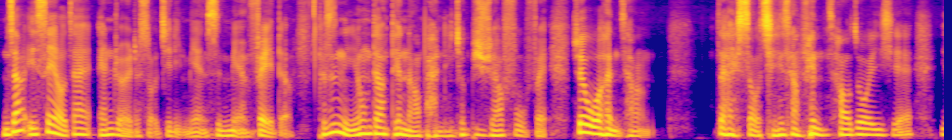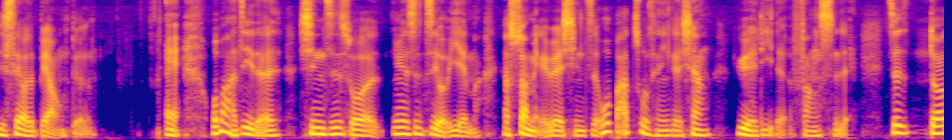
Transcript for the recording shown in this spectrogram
你知道 Excel 在 Android 的手机里面是免费的，可是你用到电脑版，你就必须要付费。所以我很常在手机上面操作一些 Excel 的表格。哎，我把自己的薪资说，因为是自由业嘛，要算每个月薪资，我把它做成一个像月历的方式。哎。这都要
